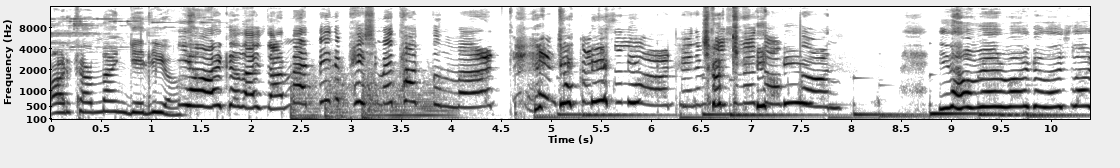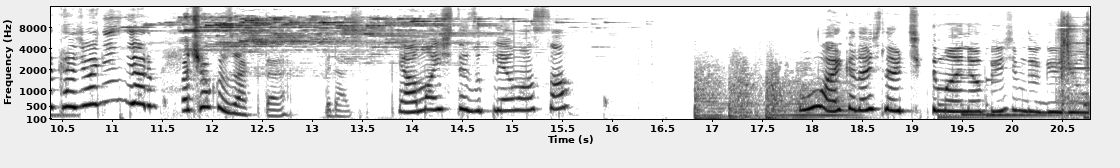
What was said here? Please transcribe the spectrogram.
Arkandan geliyor. Ya arkadaşlar Mert benim peşime taktın Mert. çok acısın Mert. Benim peşime taktın. İnanmıyorum arkadaşlar. Kaçmak istiyorum. O çok uzakta biraz. Ya ama işte zıplayamazsam. Oo arkadaşlar çıktım hala peşimde geliyor.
